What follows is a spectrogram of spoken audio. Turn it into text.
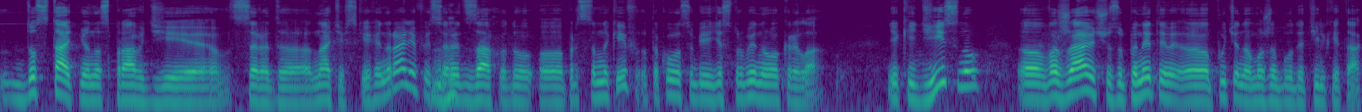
Достатньо насправді серед е, натівських генералів і серед заходу е, представників такого собі яструбиного крила, які дійсно е, вважають, що зупинити Путіна може буде тільки так.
